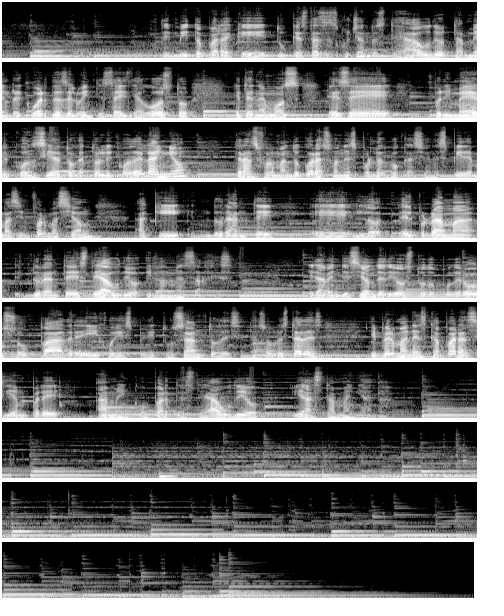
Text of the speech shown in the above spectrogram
Te invito para que tú que estás escuchando este audio también recuerdes el 26 de agosto que tenemos ese primer concierto católico del año, Transformando Corazones por las Vocaciones. Pide más información aquí durante eh, el programa, durante este audio y los mensajes. Y la bendición de Dios Todopoderoso, Padre, Hijo y Espíritu Santo descienda sobre ustedes y permanezca para siempre. Amén. Comparte este audio y hasta mañana.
